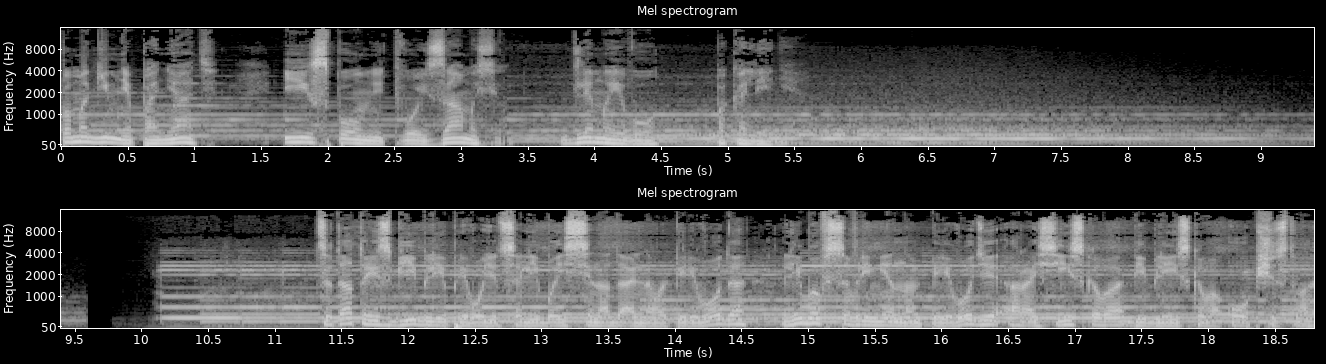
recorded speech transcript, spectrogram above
помоги мне понять и исполнить Твой замысел для моего поколения. Цитата из Библии приводится либо из синодального перевода, либо в современном переводе Российского библейского общества.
